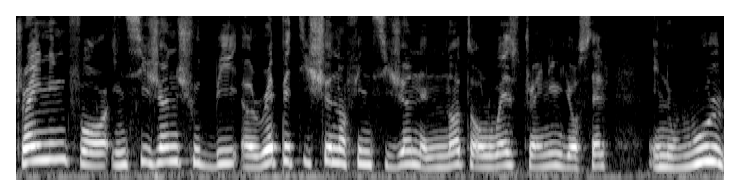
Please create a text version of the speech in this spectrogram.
Training for incision should be a repetition of incision and not always training yourself in whole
